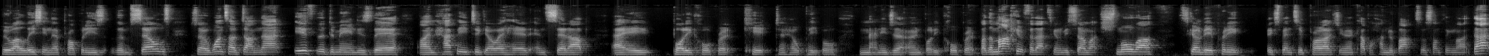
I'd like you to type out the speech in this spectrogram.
who are leasing their properties themselves. So once I've done that, if the demand is there, I'm happy to go ahead and set up a body corporate kit to help people manage their own body corporate. But the market for that's going to be so much smaller. It's going to be a pretty expensive product, you know, a couple hundred bucks or something like that.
